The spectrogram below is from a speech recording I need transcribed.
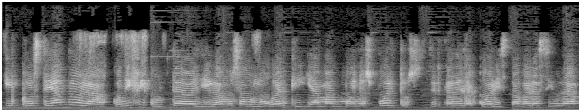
y costeándola con dificultad llegamos a un lugar que llaman Buenos Puertos, cerca de la cual estaba la ciudad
